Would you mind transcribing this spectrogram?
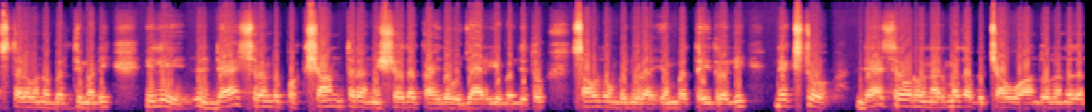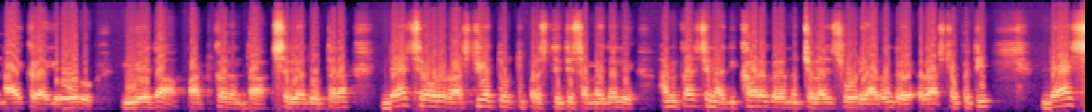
ಸ್ಥಳವನ್ನು ಭರ್ತಿ ಮಾಡಿ. ಇಲ್ಲಿ ಡ್ಯಾಶ್ ರಂದು ಪಕ್ಷಾಂತರ ನಿಷೇಧ ಕಾಯ್ದೆವು ಜಾರಿಗೆ ಬಂದಿತ್ತು. ಸಾವಿರದ ಒಂಬೈನೂರ ಎಂಬತ್ತೈದರಲ್ಲಿ ನೆಕ್ಸ್ಟ್ ಡ್ಯಾಶ್ ರವರು ನರ್ಮದಾ ಬಚಾವು ಆಂದೋಲನದ ನಾಯಕರಾಗಿರುವವರು ಮೇಧಾ ಪಾಟ್ಕರ್ ಅಂತ ಸರಿಯಾದ ಉತ್ತರ. ಡ್ಯಾಶ್ ರವರು ರಾಷ್ಟ್ರೀಯ ತುರ್ತು ಪರಿಸ್ಥಿತಿ ಸಮಯದಲ್ಲಿ ಹಣಕಾಸಿನ ಅಧಿಕಾರಗಳನ್ನು ಚಲಾಯಿಸುವವರು ಯಾರು ಅಂದ್ರೆ ರಾಷ್ಟ್ರಪತಿ. ಡ್ಯಾಶ್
